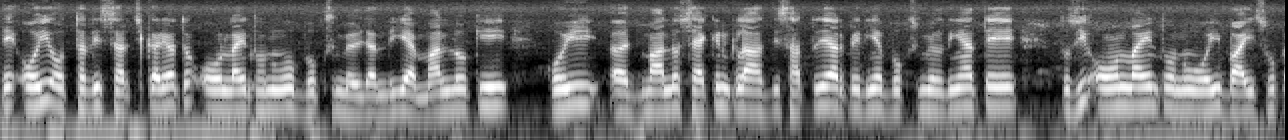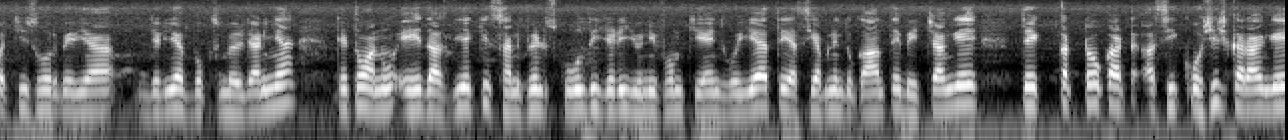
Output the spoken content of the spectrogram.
ਤੇ ਉਹੀ ਔਥਰ ਦੀ ਸਰਚ ਕਰਿਓ ਤੇ ਆਨਲਾਈਨ ਤੁਹਾਨੂੰ ਉਹ ਬੁੱਕਸ ਮਿਲ ਜਾਂਦੀ ਹੈ। ਮੰਨ ਲਓ ਕਿ ਕੋਈ ਮੰਨ ਲਓ ਸੈਕੰਡ ਕਲਾਸ ਦੀ 7000 ਰੁਪਏ ਦੀਆਂ ਬੁੱਕਸ ਮਿਲਦੀਆਂ ਤੇ ਤੁਸੀਂ ਆਨਲਾਈਨ ਤੁਹਾਨੂੰ ਉਹੀ 2200 2500 ਰੁਪਏ ਦੀਆਂ ਜਿਹੜੀਆਂ ਬੁੱਕਸ ਮਿਲ ਜਾਣੀਆਂ ਤੇ ਤੁਹਾਨੂੰ ਇਹ ਦੱਸਦੀ ਹੈ ਕਿ ਸਨਫੀਲਡ ਸਕੂਲ ਦੀ ਜਿਹੜੀ ਯੂਨੀਫਾਰਮ ਚੇਂਜ ਹੋਈ ਹੈ ਤੇ ਅਸੀਂ ਆਪਣੀ ਦੁਕਾਨ ਤੇ ਵੇਚਾਂਗੇ ਤੇ ਘੱਟੋ ਘੱਟ ਅਸੀਂ ਕੋਸ਼ਿਸ਼ ਕਰਾਂਗੇ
